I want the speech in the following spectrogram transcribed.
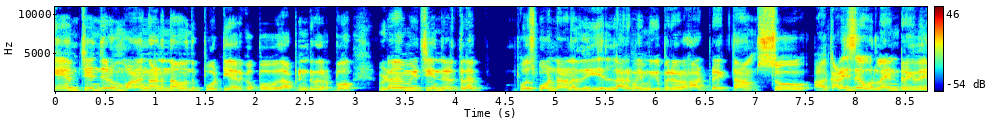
கேம் சேஞ்சரும் வழங்கானும் தான் வந்து போட்டியாக இருக்க போகுது அப்படின்றப்போ விடாமுயற்சி இந்த இடத்துல போஸ்ட்போன் ஆனது எல்லாருக்குமே மிகப்பெரிய ஒரு ஹார்ட் பிரேக் தான் ஸோ கடைசியாக ஒரு லைன் இருக்குது.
